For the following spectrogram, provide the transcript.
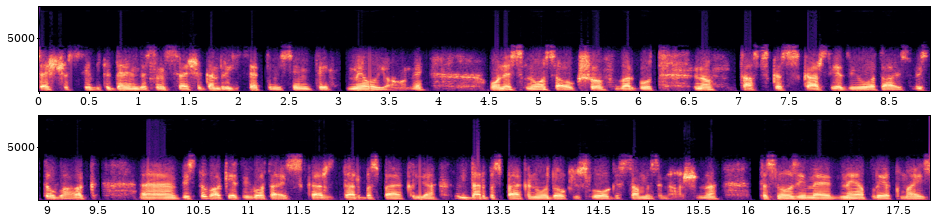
696, gandrīz 700 miljoni. Un es nosaukšu varbūt nu, tas, kas skars iedzīvotājus vistuvāk. Uh, vistuvāk iedzīvotājus skars darba spēka, darba spēka nodokļu sloga samazināšana. Tas nozīmē neapliekamais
